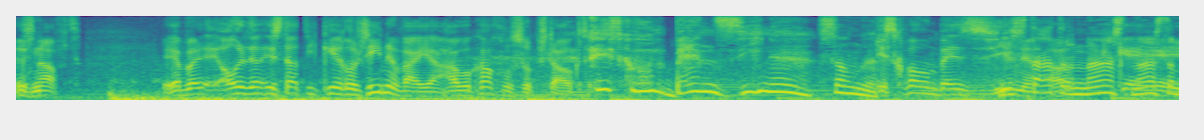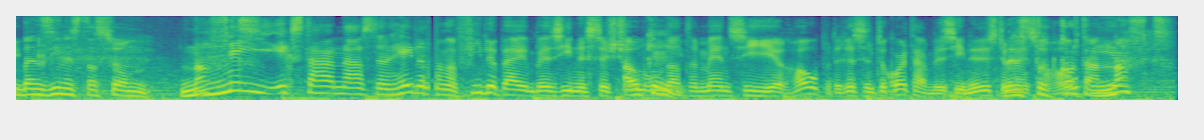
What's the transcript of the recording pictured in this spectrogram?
is naft. Ja, maar oh, is dat die kerosine waar je oude kachels op stookt? Het is gewoon benzine, Sander. Is gewoon benzine. Je staat ernaast, Oké. naast een benzinestation. Naft. Nee, ik sta naast een hele lange file bij een benzinestation... Omdat de mensen hier hopen. Er is een tekort aan benzine. Dus de Er is mensen tekort aan naft.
